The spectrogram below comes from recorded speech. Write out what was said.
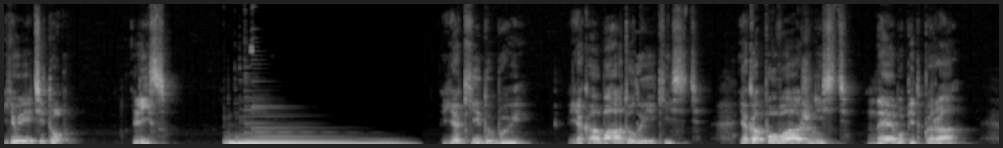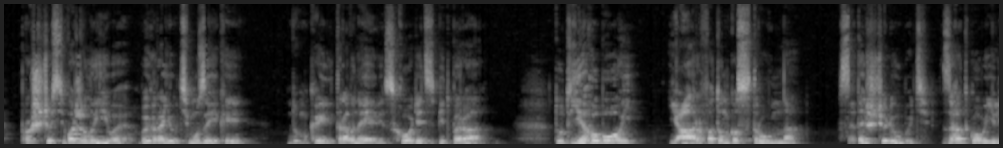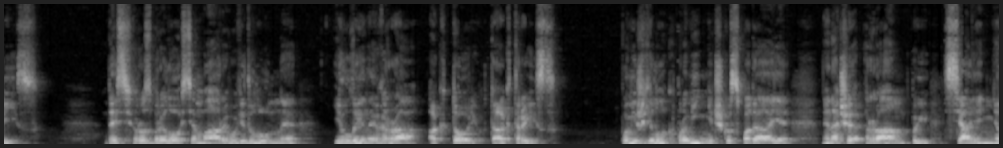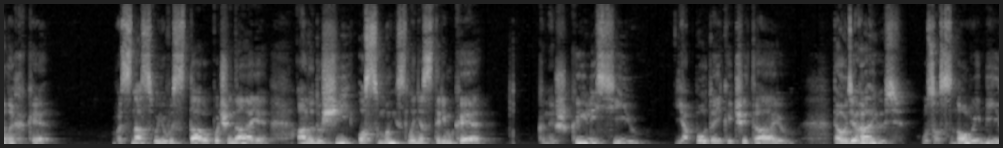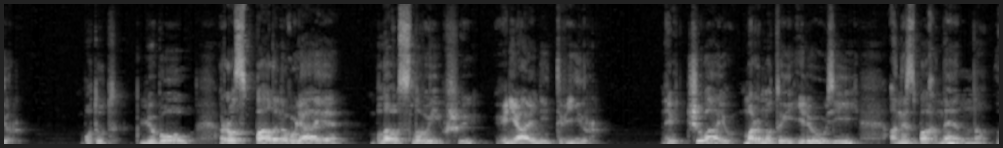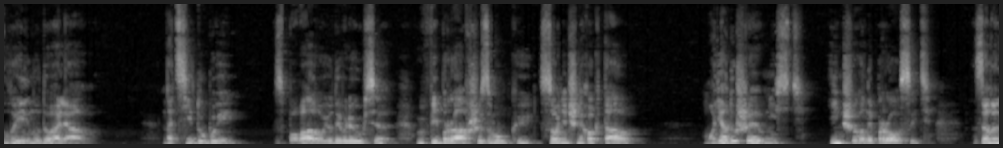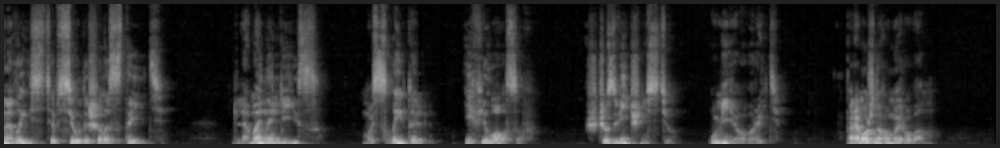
Юрій Тітов Ліс. Які дуби, яка багатоликість, яка поважність небо підпира, про щось важливе виграють музики, думки травневі сходять з-під пера. Тут є гобой і арфа тонкострунна, все те, що любить загадковий ліс. Десь розбрелося марево відлунне, і лине гра акторів та актрис. Поміж гілок проміннячко спадає, неначе рампи сяяння легке. Весна свою виставу починає, а на душі осмислення стрімке. Книжки лісів я потайки читаю та одягаюсь у сосновий бір, бо тут любов розпалено гуляє, благословивши геніальний твір. Не відчуваю марноти ілюзій, а незбагненно лину до галяв. На ці дуби з повагою дивлюся, ввібравши звуки сонячних октав. Моя душевність іншого не просить, зелене листя всюди шелестить. Для мене ліс, мислитель і філософ, що з вічністю уміє говорить. Переможного миру вам!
